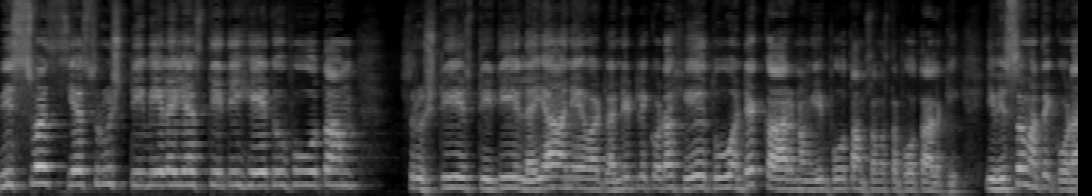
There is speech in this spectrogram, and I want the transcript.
విశ్వస్య సృష్టి విలయ స్థితి హేతుభూతం సృష్టి స్థితి లయ అనే వాటిలన్నిటికీ కూడా హేతు అంటే కారణం ఈ భూతం సమస్త భూతాలకి. ఈ విశ్వం అంతా కూడా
